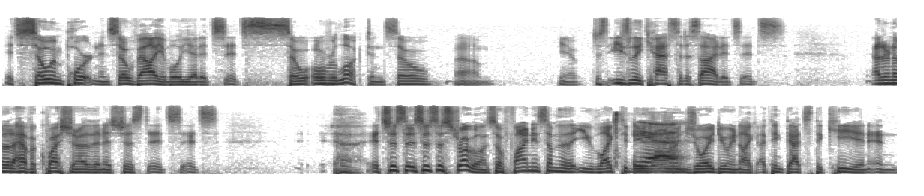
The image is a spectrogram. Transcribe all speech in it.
it's so important and so valuable, yet it's it's so overlooked and so um, you know just easily casted aside. It's it's I don't know that I have a question other than it's just it's it's it's just it's just a struggle. And so finding something that you like to do yeah. that you enjoy doing, like I think that's the key. And and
